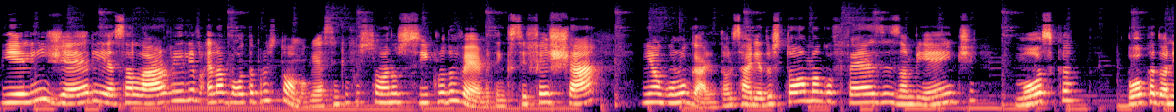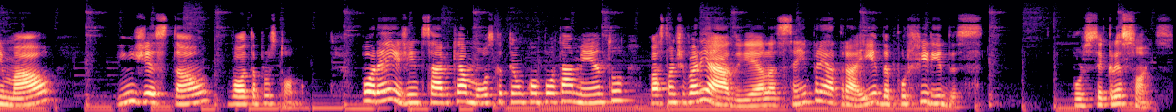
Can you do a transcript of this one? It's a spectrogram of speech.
e ele ingere essa larva e ele, ela volta para o estômago. É assim que funciona o ciclo do verme, tem que se fechar em algum lugar. Então ele sairia do estômago, fezes, ambiente, mosca, boca do animal, ingestão, volta para o estômago. Porém, a gente sabe que a mosca tem um comportamento bastante variado e ela sempre é atraída por feridas, por secreções.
